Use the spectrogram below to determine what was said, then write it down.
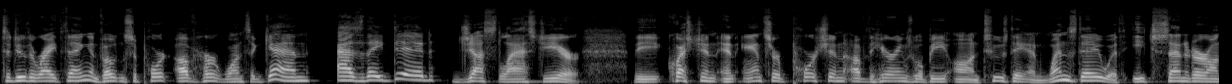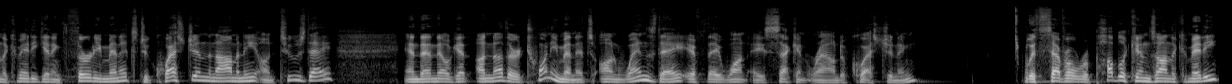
to do the right thing and vote in support of her once again, as they did just last year. The question and answer portion of the hearings will be on Tuesday and Wednesday, with each senator on the committee getting 30 minutes to question the nominee on Tuesday. And then they'll get another 20 minutes on Wednesday if they want a second round of questioning. With several Republicans on the committee,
